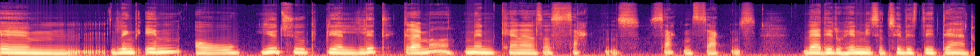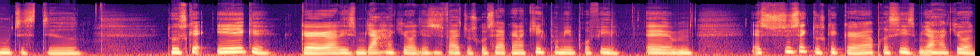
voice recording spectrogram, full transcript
Øhm, LinkedIn og YouTube bliver lidt grimmere, men kan altså sagtens, sagtens, sagtens være det, du henviser til, hvis det er der, du er til stede. Du skal ikke gøre, ligesom jeg har gjort. Jeg synes faktisk, du skulle tage og kigge på min profil. Øhm, jeg synes ikke, du skal gøre præcis, som jeg har gjort,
